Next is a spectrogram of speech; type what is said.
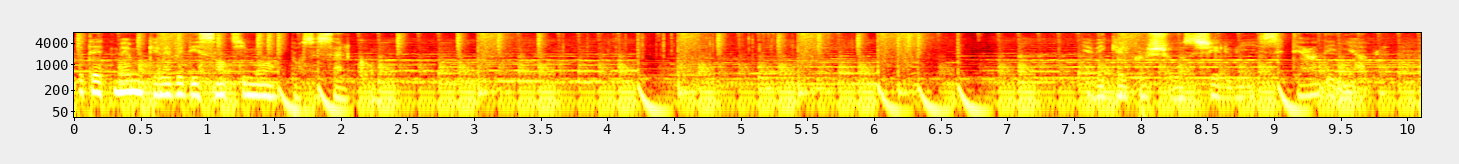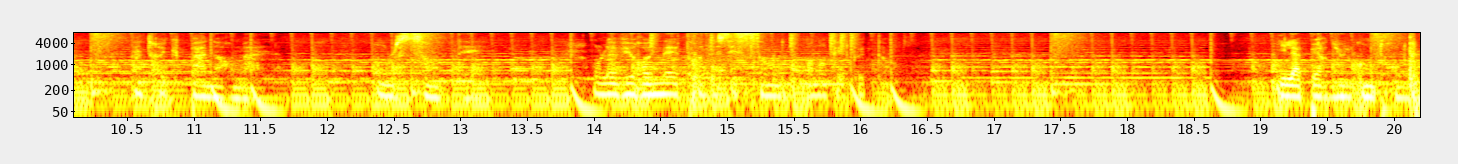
Peut-être même qu'elle avait des sentiments pour ce sale con. Il y avait quelque chose chez lui, c'était indéniable. Un truc pas normal. On le sentait. On l'a vu renaître de ses cendres pendant quelque temps. Il a perdu le contrôle.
